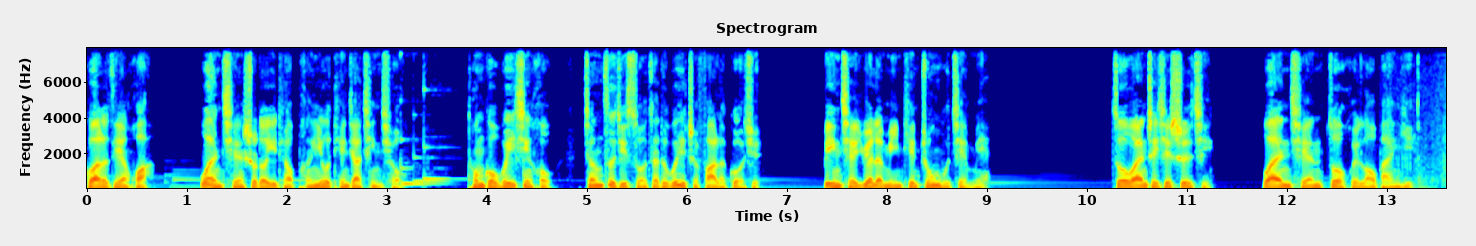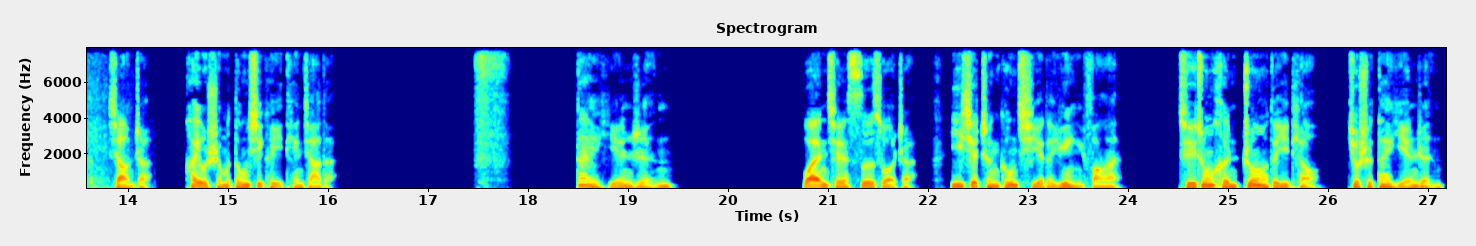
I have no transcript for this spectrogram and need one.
挂了电话。万钱收到一条朋友添加请求，通过微信后将自己所在的位置发了过去，并且约了明天中午见面。做完这些事情，万钱坐回老板椅，想着还有什么东西可以添加的。代言人。万钱思索着一些成功企业的运营方案，其中很重要的一条就是代言人。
